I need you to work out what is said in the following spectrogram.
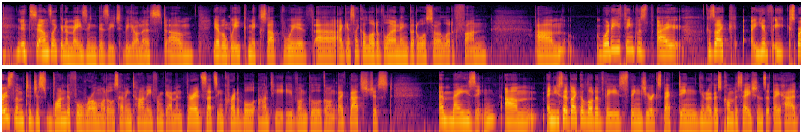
It sounds like an amazing busy, to be honest. Um, you have a week mixed up with, uh, I guess, like a lot of learning, but also a lot of fun. Um, what do you think was I? Because like you've exposed them to just wonderful role models. Having Tani from Gammin Threads, that's incredible. Auntie Yvonne Goolagong, like that's just amazing. Um, and you said like a lot of these things you're expecting, you know, those conversations that they had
